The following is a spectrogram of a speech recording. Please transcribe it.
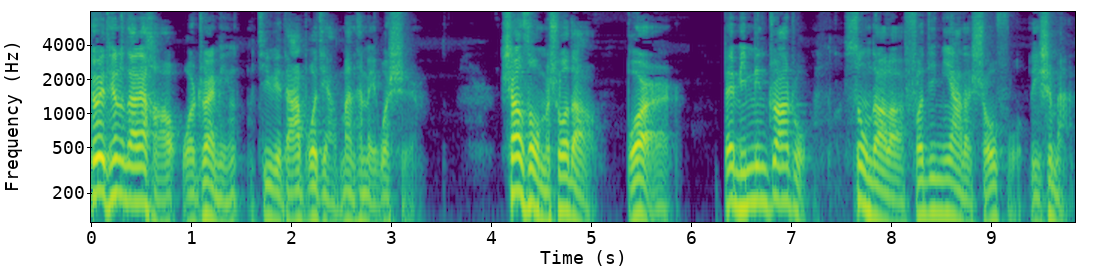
各位听众，大家好，我是朱爱明，继续给大家播讲《漫谈美国史》。上次我们说到，博尔被民兵抓住，送到了弗吉尼亚的首府里士满，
